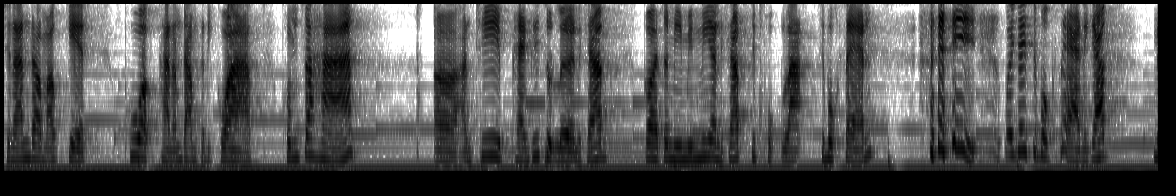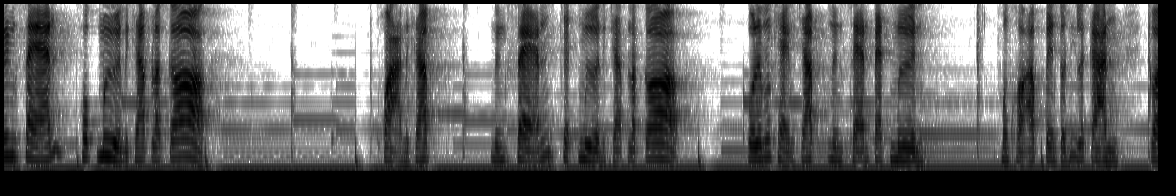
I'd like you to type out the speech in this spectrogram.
ฉะนั้นเรามาอัปเกรดพวกฐานน้ำดำกันดีกว่า ผมจะหาเอ่ออันที่แพงที่สุดเลยนะครับ ก็จะมีมินเนี่ยนครับ16ละ16แสนไม่ใช่ 16แสนนะครับ1แสน6หมื่นนะครับ แล้วก็ ขวานนะครับ1 7 0 0 0 0นะครับ แล้วก็โกเลมน้ำแข็งครับ1 8 0 0 0 0ผมขออัพเป็นตัวนี้ละกัน ก็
